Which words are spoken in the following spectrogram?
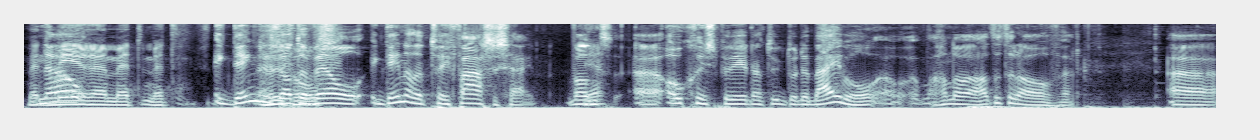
met Nou, meren, met, met Ik denk dus dat er wel. Ik denk dat er twee fases zijn. Want eh, ook geïnspireerd natuurlijk door de Bijbel. eh, we had het erover. eh,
